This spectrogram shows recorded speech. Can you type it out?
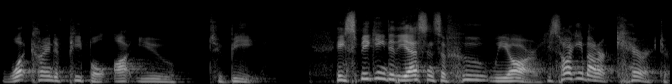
What kind of people ought you to be? He's speaking to the essence of who we are. He's talking about our character.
